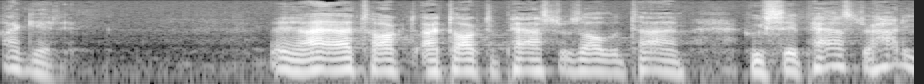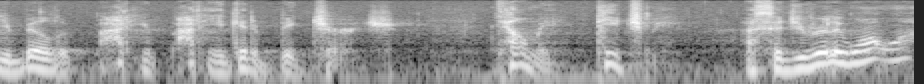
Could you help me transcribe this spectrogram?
I get it. And I, I, talk, I talk to pastors all the time who say, Pastor, how do you build a, how do you, how do you get a big church? Tell me, teach me. I said, you really want one?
